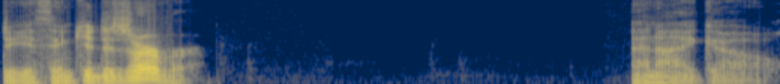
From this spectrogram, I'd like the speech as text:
do you think you deserve her and I go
